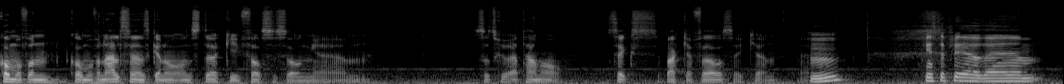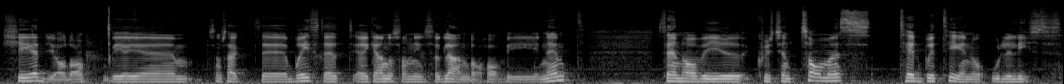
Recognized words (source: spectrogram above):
kommer från, kommer från allsvenskan och en stökig försäsong um, så tror jag att han har sex backar före sig i kön. Mm. Finns det fler um kedjor då. Vi, eh, som sagt, eh, Bristedt, Erik Andersson, Nils Höglander har vi nämnt. Sen har vi ju Christian Thomas, Ted Brithén och Olle Liss.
